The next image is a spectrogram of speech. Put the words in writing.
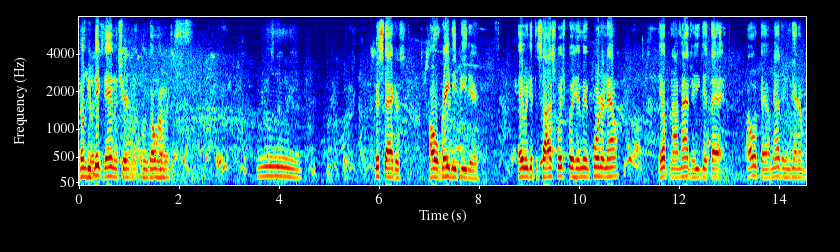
Gonna be big damage here on Gohan. Mm. Good staggers. Oh, great DP there. Able to get the side switch, put him in corner now. Yep, and I imagine he get that. Oh, okay, I imagine he get him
